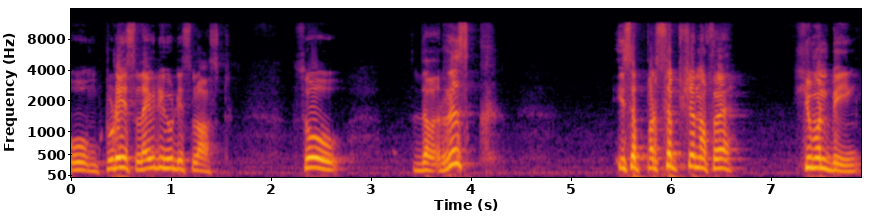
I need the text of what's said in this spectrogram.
oh today's livelihood is lost. So the risk is a perception of a human being.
